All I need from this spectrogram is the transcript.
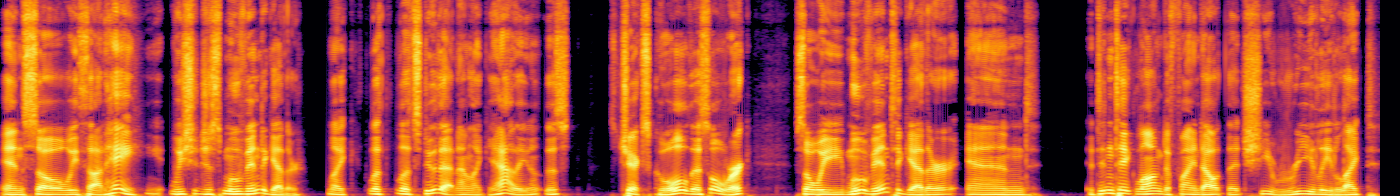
And so we thought, hey, we should just move in together. Like, let, let's do that. And I'm like, yeah, you know, this chick's cool. This will work. So we move in together, and it didn't take long to find out that she really liked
